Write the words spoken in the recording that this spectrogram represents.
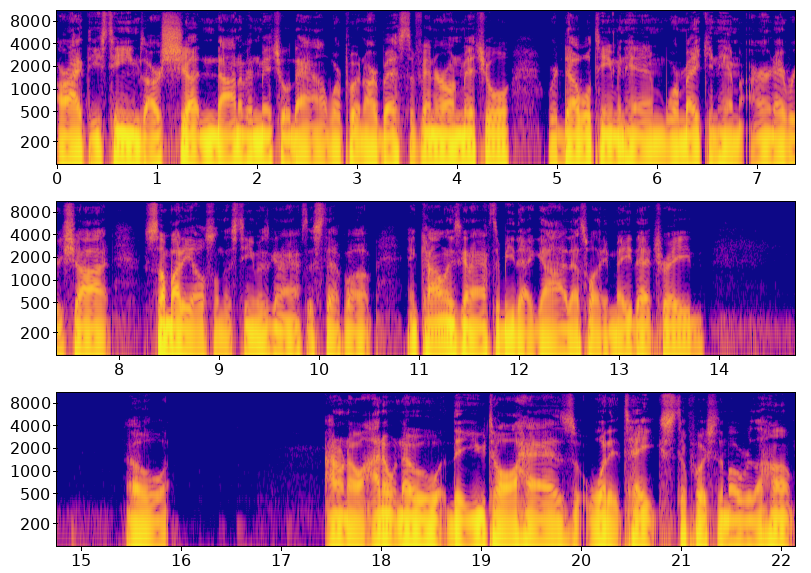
all right, these teams are shutting Donovan Mitchell down. We're putting our best defender on Mitchell. We're double teaming him. We're making him earn every shot. Somebody else on this team is going to have to step up. And Conley's going to have to be that guy. That's why they made that trade. Oh, I don't know. I don't know that Utah has what it takes to push them over the hump.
